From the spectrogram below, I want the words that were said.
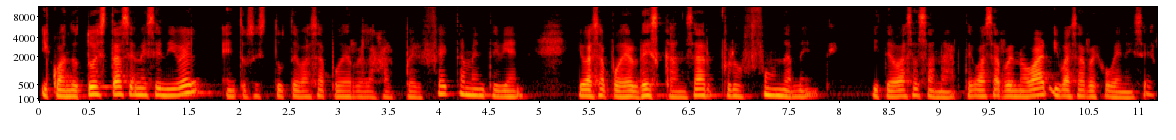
Y cuando tú estás en ese nivel, entonces tú te vas a poder relajar perfectamente bien y vas a poder descansar profundamente y te vas a sanar, te vas a renovar y vas a rejuvenecer.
